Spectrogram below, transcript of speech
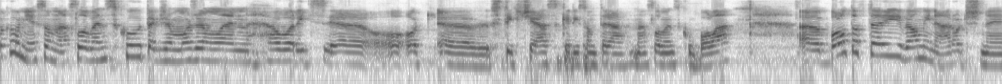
rokov nie som na Slovensku, takže môžem len hovoriť uh, o, o, uh, z tých čias, kedy som teda na Slovensku bola. Bolo to vtedy veľmi náročné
